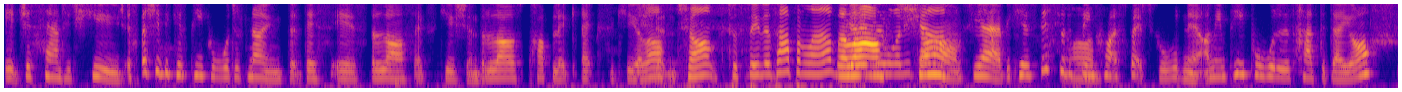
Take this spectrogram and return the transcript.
it just sounded huge, especially because people would have known that this is the last execution, the last public execution. Your last chance to see this happen, lads. the Get last chance, yeah, because this would have been quite a spectacle, wouldn't it? I mean, people would have had the day off.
